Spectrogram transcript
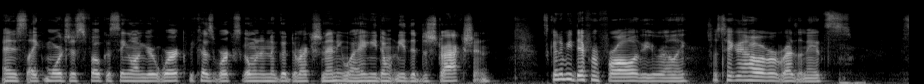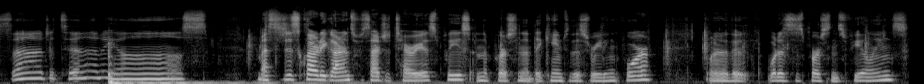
and it's like more just focusing on your work because work's going in a good direction anyway, and you don't need the distraction. It's gonna be different for all of you, really. So take it however it resonates. Sagittarius. Messages, clarity, guidance for Sagittarius, please, and the person that they came to this reading for. What are the what is this person's feelings?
